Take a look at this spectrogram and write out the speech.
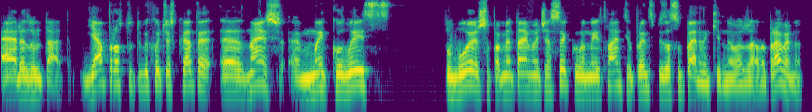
е, результати. Я просто тобі хочу сказати: е, знаєш, ми колись тобою ще пам'ятаємо часи, коли ми ісландців, в принципі, за суперників не вважали, правильно?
